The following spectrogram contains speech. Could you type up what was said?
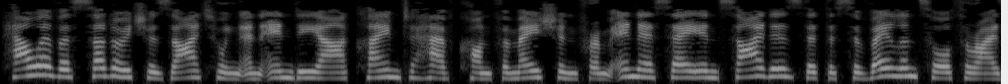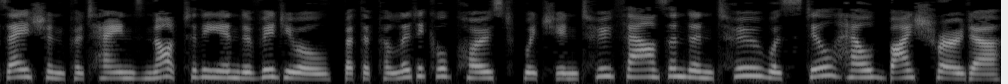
However Süddeutsche Zeitung and NDR claim to have confirmation from NSA insiders that the surveillance authorization pertains not to the individual, but the political post, which in 2002 was still held by Schroeder.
